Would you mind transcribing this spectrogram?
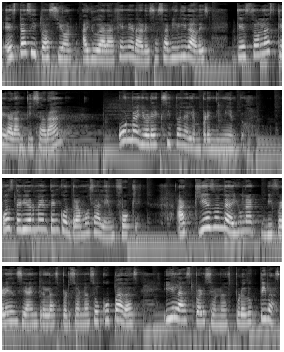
Esta situación ayudará a generar esas habilidades que son las que garantizarán un mayor éxito en el emprendimiento. Posteriormente encontramos al enfoque. Aquí es donde hay una diferencia entre las personas ocupadas y las personas productivas.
